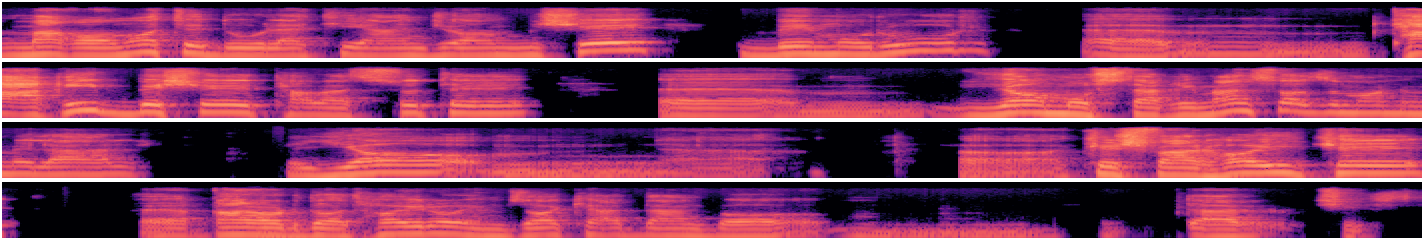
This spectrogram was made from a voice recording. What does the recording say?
مقامات دولتی انجام میشه به مرور تعقیب بشه توسط یا مستقیما سازمان ملل یا کشورهایی که قراردادهایی رو امضا کردن با در چیز.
